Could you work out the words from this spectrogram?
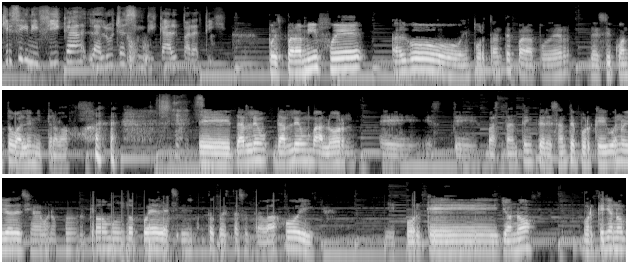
¿Qué significa la lucha sindical para ti? Pues para mí fue algo importante para poder decir cuánto vale mi trabajo. eh, darle, darle un valor eh, este, bastante interesante porque, bueno, yo decía, bueno, ¿por todo el mundo puede decir cuánto cuesta su trabajo y, y por qué yo no? porque yo no,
